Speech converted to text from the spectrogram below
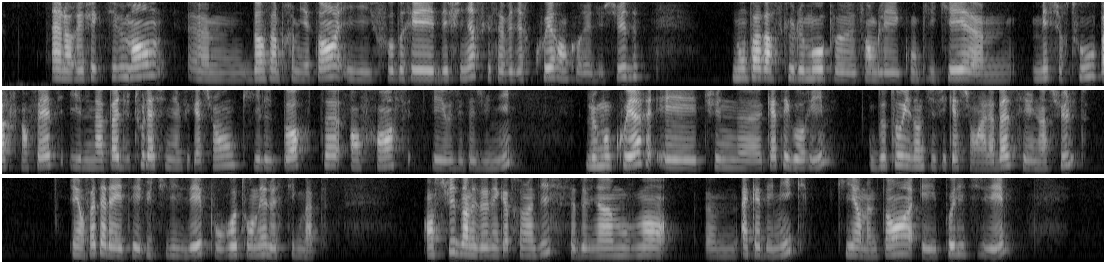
Alors effectivement, euh, dans un premier temps, il faudrait définir ce que ça veut dire queer en Corée du Sud. Non pas parce que le mot peut sembler compliqué, euh, mais surtout parce qu'en fait, il n'a pas du tout la signification qu'il porte en France et aux États-Unis. Le mot queer est une catégorie d'auto-identification. À la base, c'est une insulte. Et en fait, elle a été utilisée pour retourner le stigmate. Ensuite, dans les années 90, ça devient un mouvement euh, académique qui, en même temps, est politisé.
